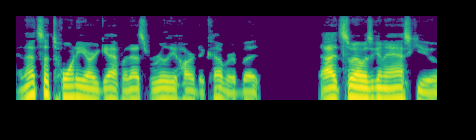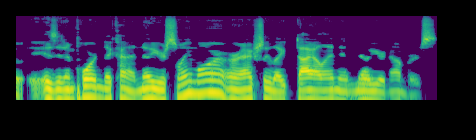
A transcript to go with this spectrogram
and that's a 20 yard gap, and that's really hard to cover. But that's what I was going to ask you: is it important to kind of know your swing more, or actually like dial in and know your numbers?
